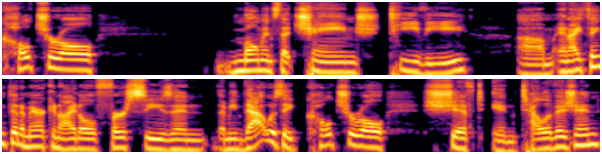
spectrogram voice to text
cultural moments that change TV. Um, and I think that American Idol first season, I mean, that was a cultural shift in television.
